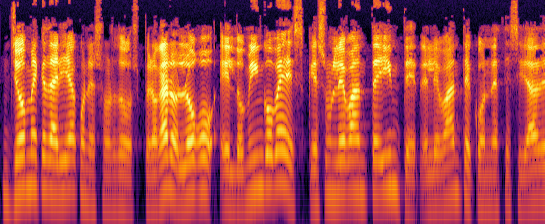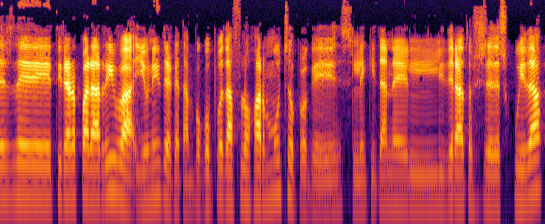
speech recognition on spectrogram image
Yo me quedaría con esos dos. Pero claro, luego el domingo ves que es un Levante Inter, el Levante con necesidades de tirar para arriba y un Inter que tampoco puede aflojar mucho porque se le quitan el liderato si se descuida.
